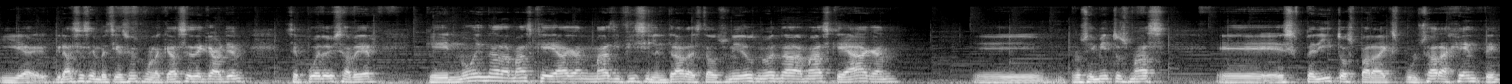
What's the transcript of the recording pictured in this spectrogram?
y eh, gracias a investigaciones como la que hace The Guardian se puede hoy saber que no es nada más que hagan más difícil entrar a Estados Unidos, no es nada más que hagan eh, procedimientos más eh, expeditos para expulsar a gente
